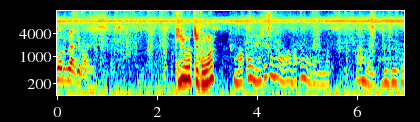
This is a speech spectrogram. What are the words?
গরু একেবারে। কি হচ্ছে তোমার? মাথায় মজা কামড়ায় আমার মাথায় মজা কামড়ায় কামড়াই বুঝিতে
